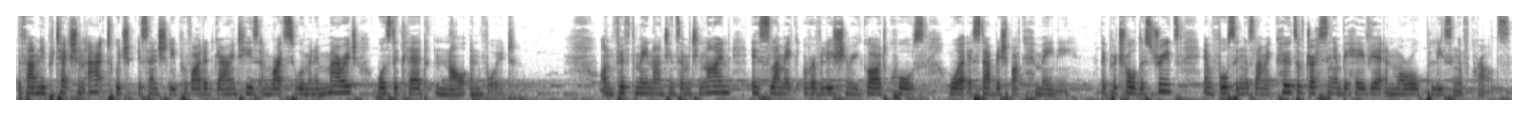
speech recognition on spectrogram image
The Family Protection Act, which essentially provided guarantees and rights to women in marriage, was declared null and void. On 5th May 1979, Islamic Revolutionary Guard Corps were established by Khomeini. They patrolled the streets, enforcing Islamic codes of dressing and behavior and moral policing of crowds.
